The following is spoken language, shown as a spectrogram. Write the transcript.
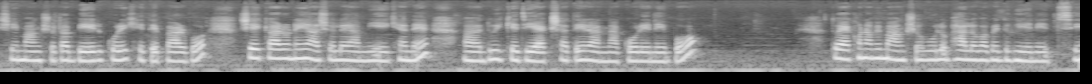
সেই মাংসটা বের করে খেতে পারব। সেই কারণেই আসলে আমি এখানে দুই কেজি একসাথে রান্না করে নেব। তো এখন আমি মাংসগুলো ভালোভাবে ধুয়ে নিচ্ছি।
